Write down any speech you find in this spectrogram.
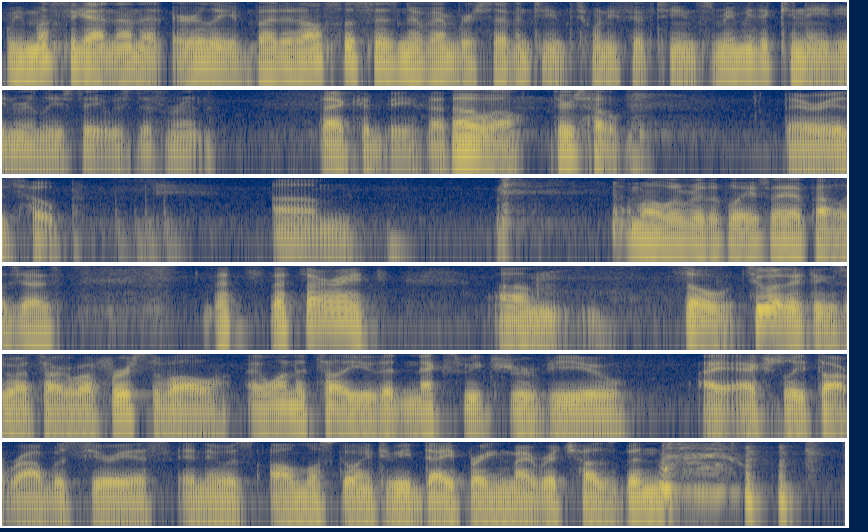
we must have gotten on that early, but it also says November seventeenth, twenty fifteen. So maybe the Canadian release date was different. That could be. That's Oh possible. well, there's hope. There is hope. Um, I'm all over the place. I apologize. That's that's all right. Um, so two other things we want to talk about. First of all, I want to tell you that next week's review, I actually thought Rob was serious, and it was almost going to be diapering my rich husband.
